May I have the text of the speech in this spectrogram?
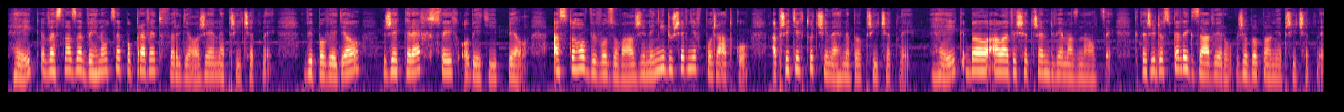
Haig ve snaze vyhnout se popravě tvrdil, že je nepříčetný. Vypověděl, že krev svých obětí pil a z toho vyvozoval, že není duševně v pořádku a při těchto činech nebyl příčetný. Haig byl ale vyšetřen dvěma znalci, kteří dospěli k závěru, že byl plně příčetný.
